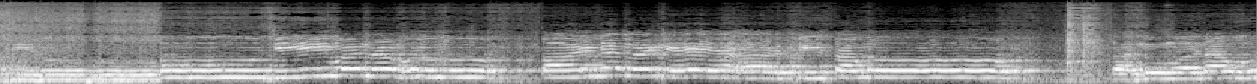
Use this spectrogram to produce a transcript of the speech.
ಸಿರು ಜೀವನವು ತಾಯ್ನೆಲಗೆ ಅರ್ಪಿತವು ತನುಮನವು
